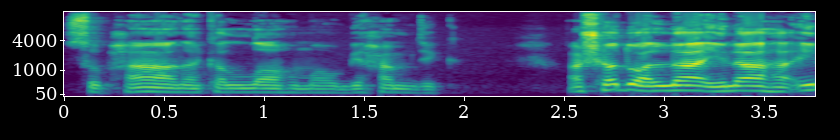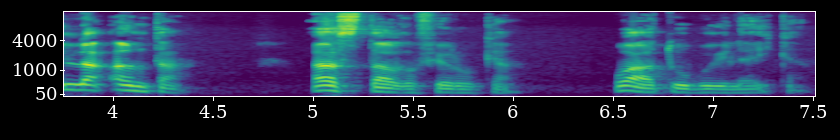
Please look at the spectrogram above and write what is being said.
Субханак Аллахума убихамдик. Ашхаду Алла Илаха илля Анта. أستغفرك وأتوب إليك.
